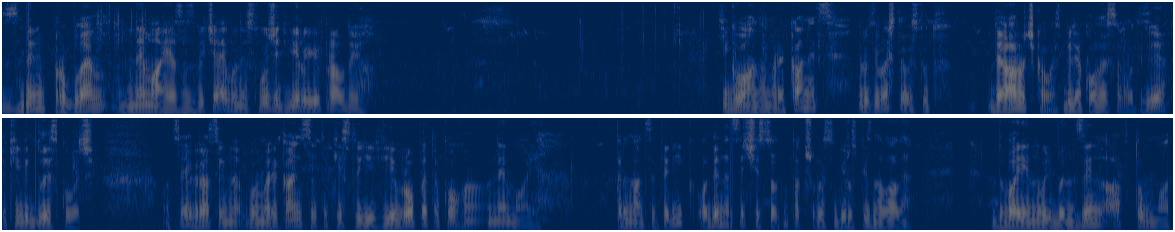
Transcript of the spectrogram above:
З ним проблем немає. Зазвичай вони служать вірою і правдою. Тігуан американець. Друзі, бачите, ось тут де ось біля колеса, от є такий відблискувач. Оце якраз і в американців таке стоїть. В Європі такого немає. 13 рік, 11600, ну так, щоб ви собі розпізнавали. 2,0 бензин, автомат.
